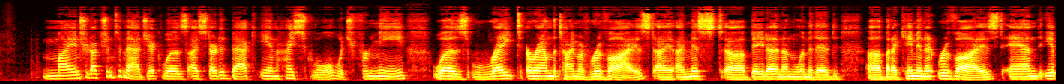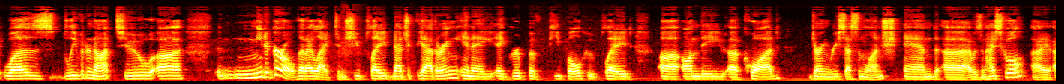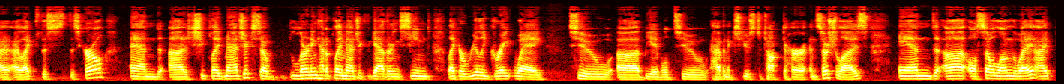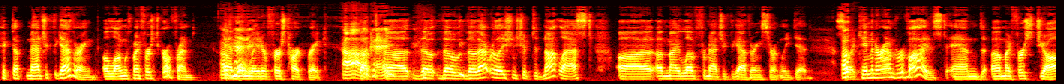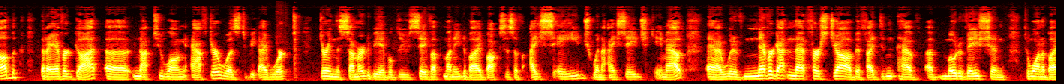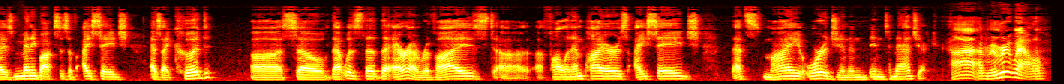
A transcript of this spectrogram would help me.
My introduction to magic was I started back in high school, which for me was right around the time of Revised. I, I missed uh, Beta and Unlimited, uh, but I came in at Revised, and it was, believe it or not, to uh, meet a girl that I liked, and she played Magic the Gathering in a, a group of people who played uh, on the uh, quad during recess and lunch. And uh, I was in high school. I, I, I liked this this girl, and uh, she played Magic. So learning how to play Magic the Gathering seemed like a really great way to uh, be able to have an excuse to talk to her and socialize. And uh, also along the way, I picked up Magic the Gathering along with my first girlfriend. Okay. And then later, first heartbreak. Ah, but, okay. Uh, though, though, though that relationship did not last, uh, my love for Magic the Gathering certainly did. So okay. I came in around revised, and uh, my first job that I ever got, uh, not too long after, was to be. I worked during the summer to be able to save up money to buy boxes of Ice Age when Ice Age came out. And I would have never gotten that first job if I didn't have a motivation to want to buy as many boxes of Ice Age as I could. Uh, so that was the the era. Revised, uh, uh Fallen Empires, Ice Age. That's my origin in, into Magic. I remember it well.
